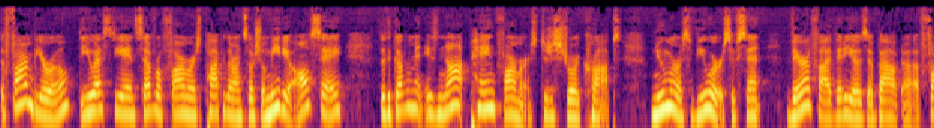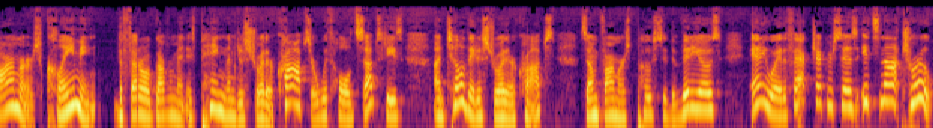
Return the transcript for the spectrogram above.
The Farm Bureau, the USDA, and several farmers popular on social media all say that the government is not paying farmers to destroy crops. Numerous viewers have sent verified videos about uh, farmers claiming the federal government is paying them to destroy their crops or withhold subsidies until they destroy their crops. Some farmers posted the videos. Anyway, the fact checker says it's not true.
